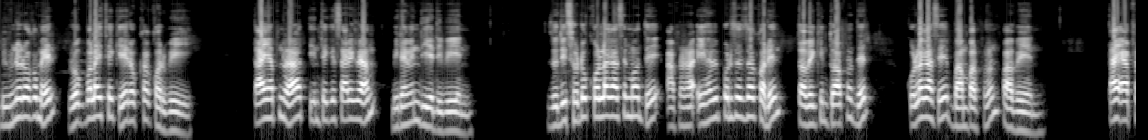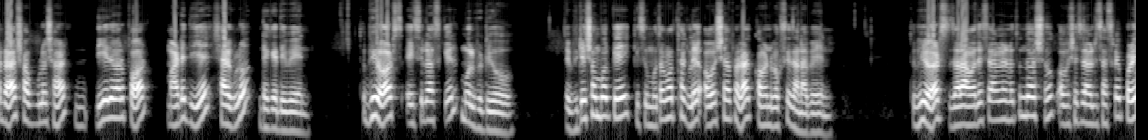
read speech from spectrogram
বিভিন্ন রকমের রোগবালাই থেকে রক্ষা করবে। তাই আপনারা তিন থেকে চার গ্রাম ভিটামিন দিয়ে দিবেন। যদি ছোট করলা গাছের মধ্যে আপনারা এইভাবে পরিচর্যা করেন, তবে কিন্তু আপনাদের করলা গাছে বাম্পার ফলন পাবেন। তাই আপনারা সবগুলো সার দিয়ে দেওয়ার পর মাটি দিয়ে সারগুলো ঢেকে দেবেন। তো ভিউয়ার্স, এই ছিল আজকের মূল ভিডিও। তো ভিডিও সম্পর্কে কিছু মতামত থাকলে অবশ্যই আপনারা কমেন্ট বক্সে জানাবেন। তো ভিউয়ার্স, যারা আমাদের চ্যানেলে নতুন দর্শক, অবশ্যই চ্যানেলটি সাবস্ক্রাইব করে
